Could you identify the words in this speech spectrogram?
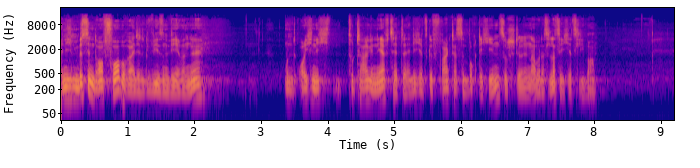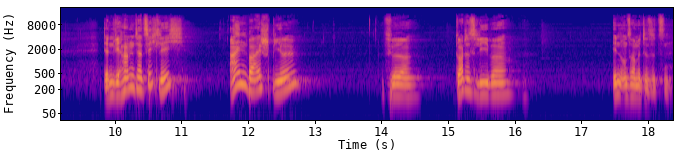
Wenn ich ein bisschen darauf vorbereitet gewesen wäre, ne, und euch nicht total genervt hätte, hätte ich jetzt gefragt, hast du Bock, dich hier hinzustellen? Aber das lasse ich jetzt lieber. Denn wir haben tatsächlich ein Beispiel für Gottes Liebe in unserer Mitte sitzen.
